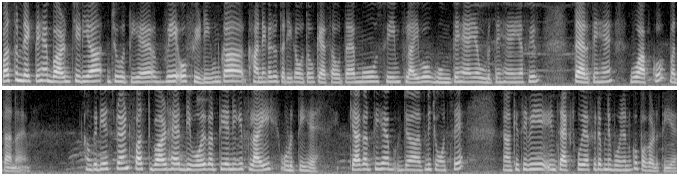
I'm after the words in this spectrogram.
फ़र्स्ट हम देखते हैं बर्ड चिड़िया जो होती है वे ऑफ़ फीडिंग उनका खाने का जो तरीका होता है वो कैसा होता है? मूव स्विम फ्लाई वो घूमते हैं या उड़ते हैं या फिर तैरते हैं वो आपको बताना है। Okay dear student first bird है डिवोर करती है यानी कि फ्लाई उड़ती है। क्या करती है? अपनी चोंच से किसी भी इंसेक्ट को या फिर अपने भोजन को पकड़ती है।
